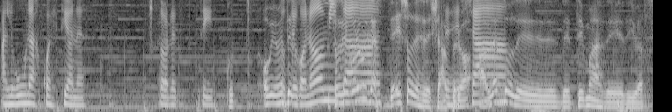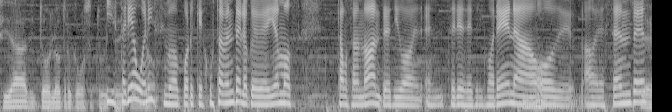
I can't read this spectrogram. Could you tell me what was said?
algunas cuestiones. Sobre, sí. Obviamente, socioeconómicas. socioeconómicas, de eso desde ya, desde pero ya. hablando de, temas de diversidad y todo lo otro que vos estuviste Y estaría diciendo. buenísimo, porque justamente lo que veíamos, estamos hablando antes, digo, en, en series de Cris Morena o de adolescentes, Sí.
